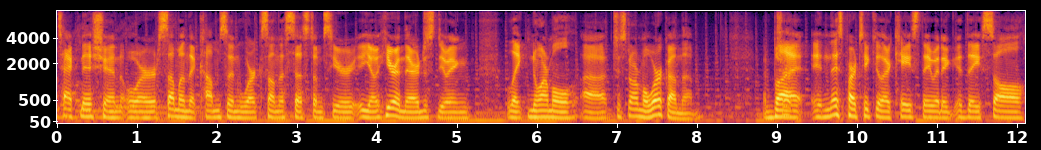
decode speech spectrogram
technician or someone that comes and works on the systems here, you know, here and there, just doing like normal, uh, just normal work on them. But in this particular case, they would they saw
